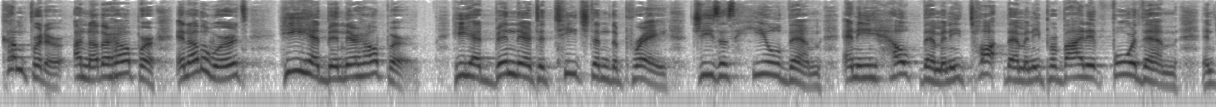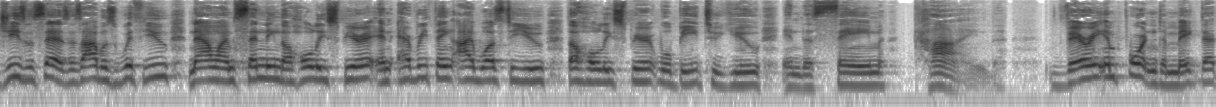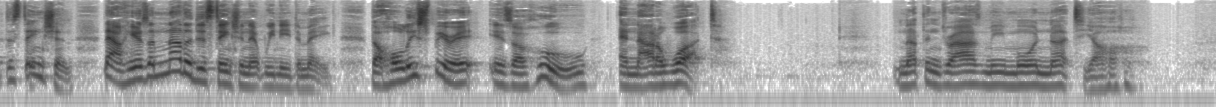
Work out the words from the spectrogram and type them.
comforter, another helper. In other words, he had been their helper. He had been there to teach them to pray. Jesus healed them and he helped them and he taught them and he provided for them. And Jesus says, As I was with you, now I'm sending the Holy Spirit, and everything I was to you, the Holy Spirit will be to you in the same kind. Very important to make that distinction. Now, here's another distinction that we need to make the Holy Spirit is a who and not a what. Nothing drives me more nuts, y'all,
